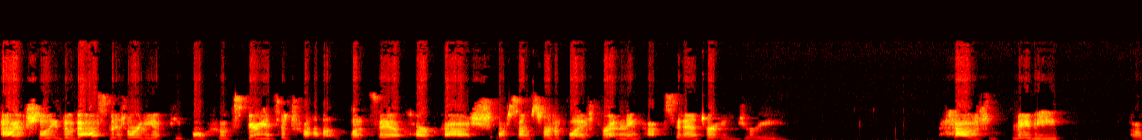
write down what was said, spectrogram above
actually, the vast majority of people who experience a trauma, let's say a car crash or some sort of life threatening accident or injury, have maybe uh,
